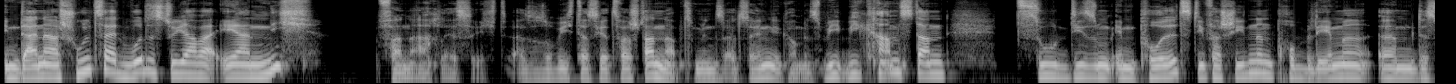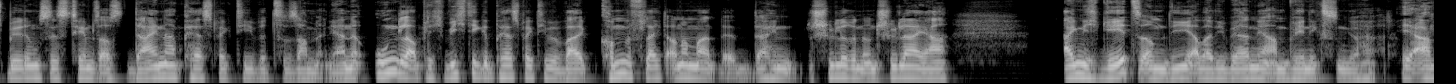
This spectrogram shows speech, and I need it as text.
In deiner Schulzeit wurdest du ja aber eher nicht vernachlässigt. Also so wie ich das jetzt verstanden habe, zumindest als du hingekommen bist. Wie, wie kam es dann zu diesem Impuls, die verschiedenen Probleme ähm, des Bildungssystems aus deiner Perspektive zu sammeln? Ja, eine unglaublich wichtige Perspektive, weil kommen wir vielleicht auch nochmal dahin, Schülerinnen und Schüler, ja, eigentlich geht's um die, aber die werden ja am wenigsten gehört. Ja,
